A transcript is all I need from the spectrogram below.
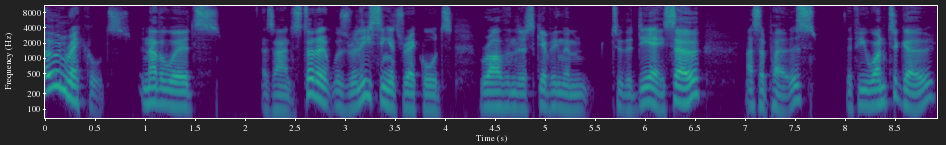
own records. In other words, as I understood it, it was releasing its records rather than just giving them to the DA. So, I suppose, if you want to go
